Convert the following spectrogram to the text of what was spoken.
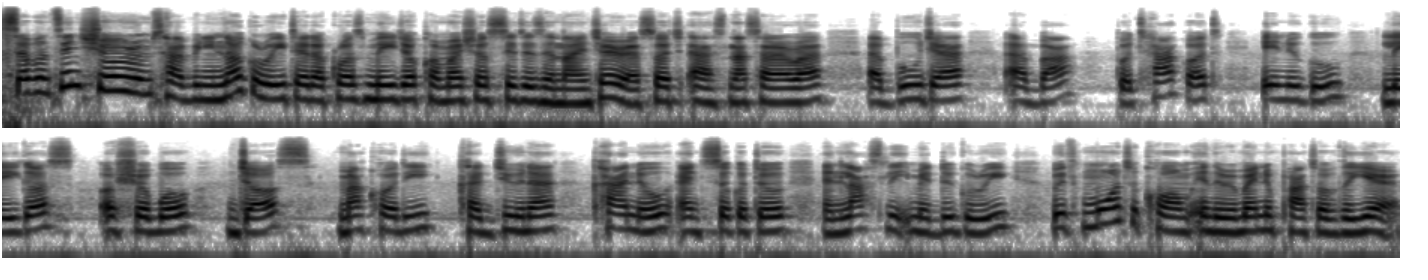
17 showrooms have been inaugurated across major commercial cities in Nigeria such as Nasarawa, Abuja, Aba, Port Harcourt, Enugu, Lagos, Oshogbo, Jos, Makurdi, Kaduna, Kano and Sokoto and lastly Maiduguri with more to come in the remaining part of the year.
